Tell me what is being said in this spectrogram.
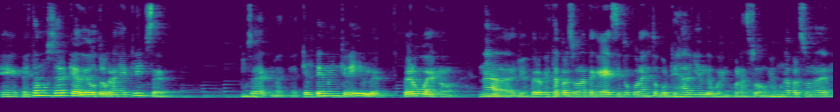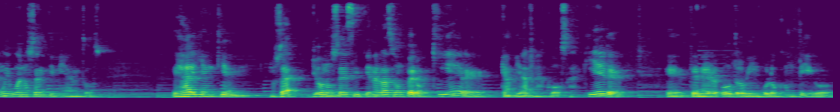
Eh, estamos cerca de otro gran eclipse, o sea, aquel tema increíble. Pero bueno, nada, yo espero que esta persona tenga éxito con esto porque es alguien de buen corazón, es una persona de muy buenos sentimientos. Es alguien quien, o sea, yo no sé si tiene razón, pero quiere cambiar las cosas, quiere eh, tener otro vínculo contigo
